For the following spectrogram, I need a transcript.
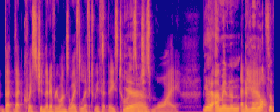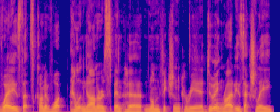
that that question that everyone's always left with at these times, Yeah. which is why. Yeah, I mean, and, And and in lots of ways, that's kind of what Helen Garner has spent her nonfiction career doing, right? Is actually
